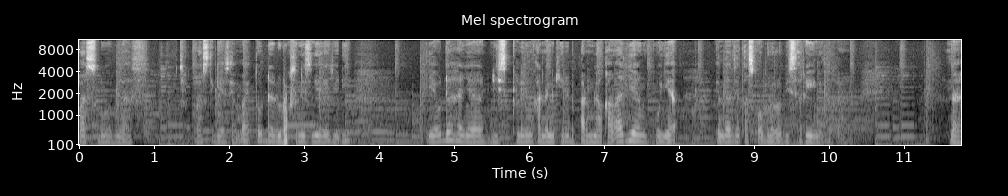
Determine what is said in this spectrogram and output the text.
kelas 12 kelas 3 SMA itu udah duduk sendiri-sendiri. Jadi ya udah hanya di sekeliling kanan kiri depan belakang aja yang punya intensitas ngobrol lebih sering gitu kan. Nah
